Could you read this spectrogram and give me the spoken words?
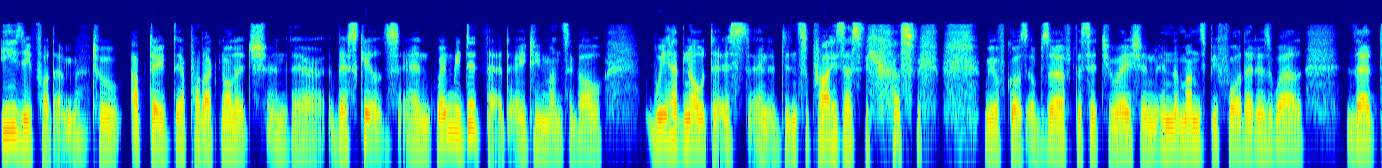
easy for them to update their product knowledge and their, their skills. And when we did that 18 months ago, we had noticed, and it didn't surprise us because we, we of course observed the situation in the months before that as well, that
